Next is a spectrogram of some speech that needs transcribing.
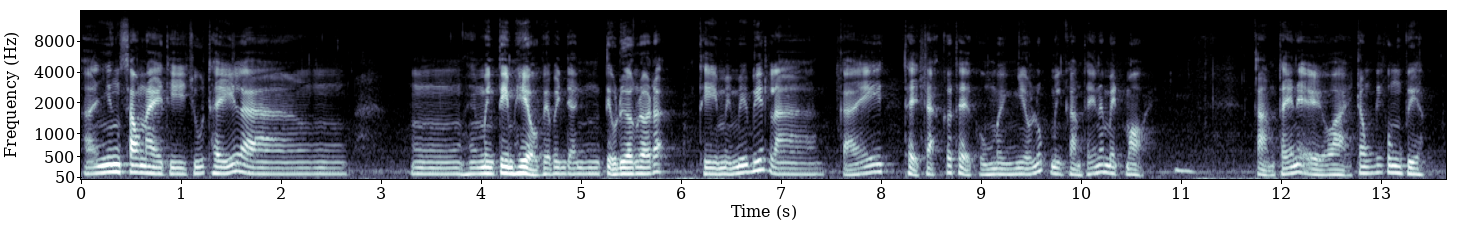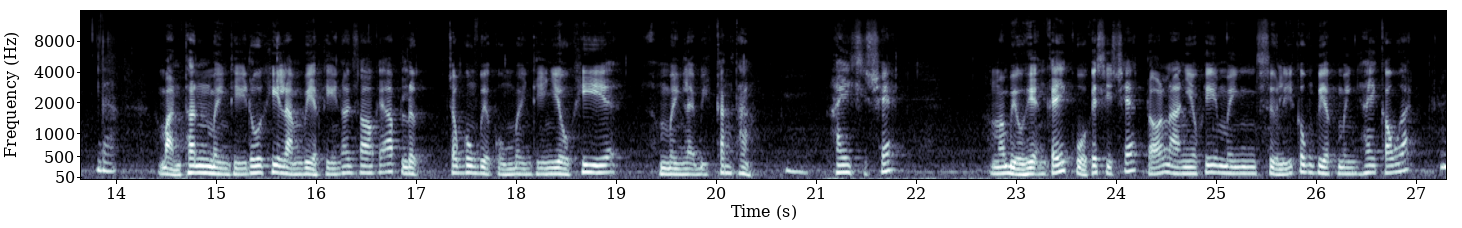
À, nhưng sau này thì chú thấy là um, mình tìm hiểu về bệnh tiểu đường rồi đó thì mình mới biết là cái thể trạng cơ thể của mình nhiều lúc mình cảm thấy nó mệt mỏi cảm thấy này ể oải trong cái công việc dạ. bản thân mình thì đôi khi làm việc thì nó do cái áp lực trong công việc của mình thì nhiều khi ấy, mình lại bị căng thẳng ừ. hay stress mà biểu hiện cái của cái stress đó là nhiều khi mình xử lý công việc mình hay cáu gắt ừ.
